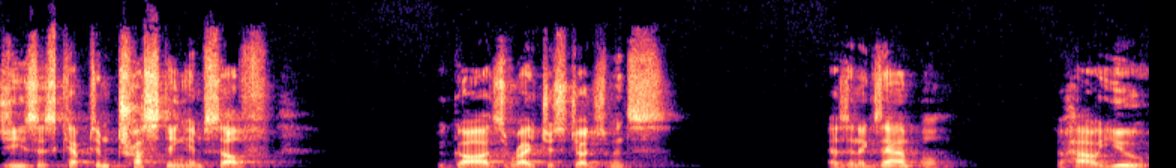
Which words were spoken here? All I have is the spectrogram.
Jesus kept him trusting himself God's righteous judgments as an example to how you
